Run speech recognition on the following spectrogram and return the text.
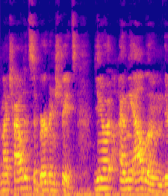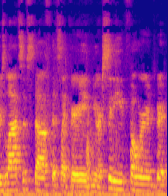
my childhood suburban streets. You know, on the album, there's lots of stuff that's like very New York City forward, very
